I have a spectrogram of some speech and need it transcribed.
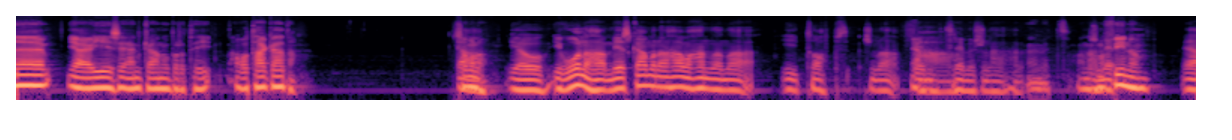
uh, já, ég segi Engano bara til, á að taka þetta. Samanlá Já, ég vona það, mér er skaman að hafa hann þannig í topp svona 5, Já. 3 svona hann er Hann svona er- fínum. Já,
